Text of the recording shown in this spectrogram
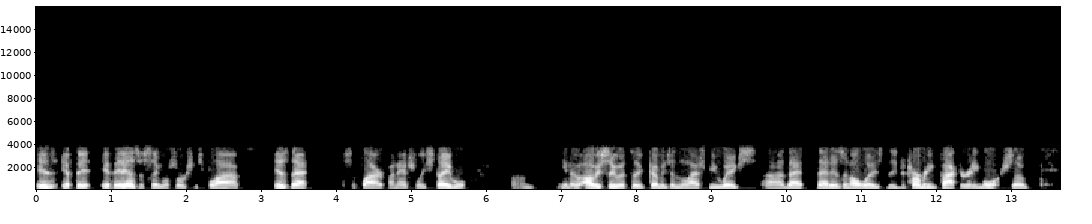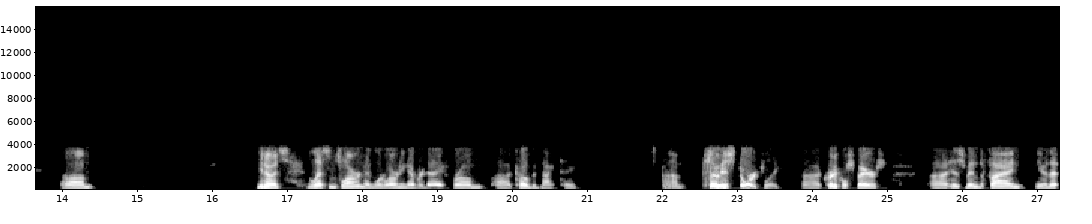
Is if the if it is a single source of supply, is that supplier financially stable? Um, you know, obviously with the comings in the last few weeks, uh, that that isn't always the determining factor anymore. So, um, you know, it's lessons learned, and we're learning every day from uh, COVID nineteen. Um, so historically, uh, critical spares uh, has been defined, you know, that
